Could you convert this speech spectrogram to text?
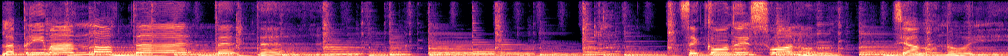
La prima nota è per Secondo il suono siamo noi.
